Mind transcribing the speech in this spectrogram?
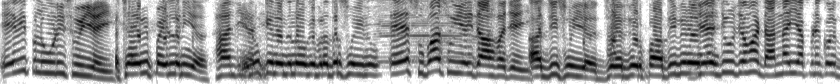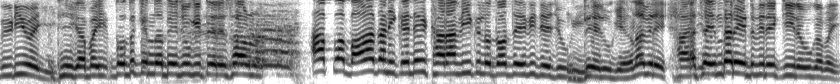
ਇਹ ਵੀ ਪਲੂਣੀ ਸੂਈ ਹੈ ਜੀ। ਅੱਛਾ ਇਹ ਵੀ ਪਹਿਲਣੀ ਆ। ਹਾਂਜੀ, ਇਹਨੂੰ। ਕਿੰਨੇ ਦਿਨ ਹੋ ਗਏ ਬ੍ਰਦਰ ਸੂਈ ਨੂੰ? ਇਹ ਸਵੇਰ ਸੂਈ ਹੈ ਜੀ 10 ਵਜੇ ਜੀ। ਅੱਜ ਹੀ ਸੂਈ ਆ। ਜੇਰ ਜੂਰ ਪਾਤੀ ਵੀਰੇ ਜੇ ਜੂ ਜਮਾ ਡਨ ਆਈ ਆਪਣੇ ਕੋਲ ਵੀਡੀਓ ਹੈ ਜੀ। ਠੀਕ ਆ ਬਾਈ ਦੁੱਧ ਕਿੰਨਾ ਦੇ ਜੂਗੀ ਤੇਰੇ ਹਿਸਾਬ ਨਾਲ? ਆਪਾਂ ਬਾਹਲਾ ਤਾਂ ਨਹੀਂ ਕਹਿੰਦੇ ਵੀ 18 20 ਕਿਲੋ ਦੁੱਧ ਇਹ ਵੀ ਦੇ ਜੂਗੀ। ਦੇ ਜੂਗੀ ਹਨਾ ਵੀਰੇ। ਅੱਛਾ ਇਹਦਾ ਰੇਟ ਵੀਰੇ ਕੀ ਰਹੂਗਾ ਬਾਈ?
